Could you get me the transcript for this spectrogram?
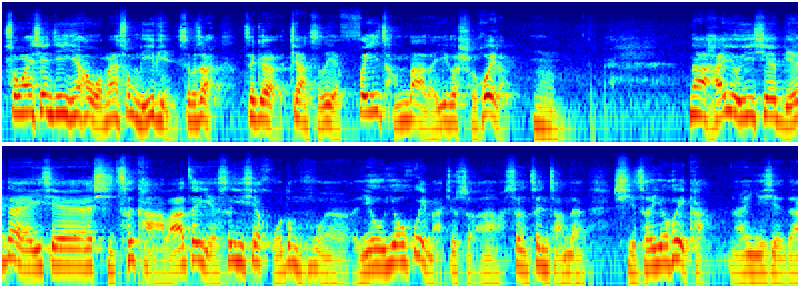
送完现金以后，我们送礼品，是不是？这个价值也非常大的一个实惠了，嗯。那还有一些别的一些洗车卡吧，这也是一些活动优优惠嘛，就是啊，是正常的洗车优惠卡啊一些的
